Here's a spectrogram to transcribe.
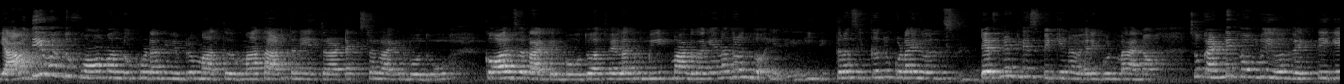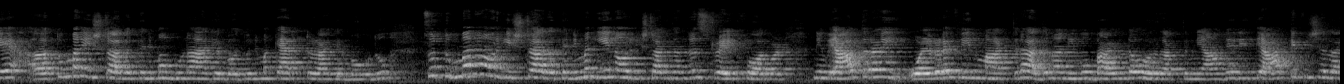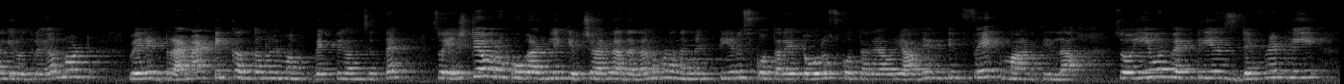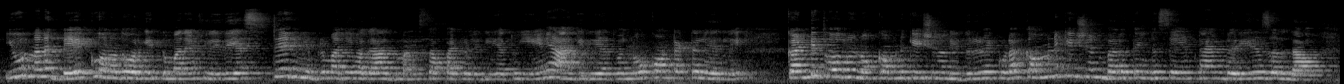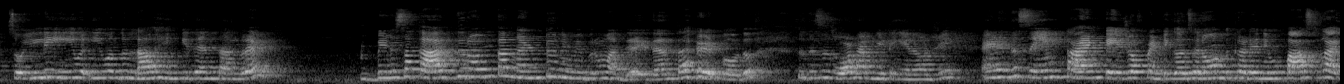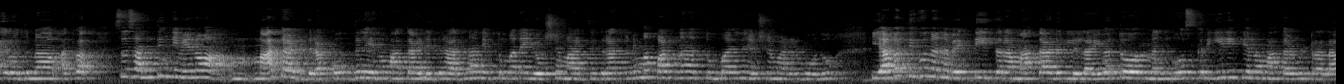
ಯಾವುದೇ ಒಂದು ಫಾರ್ಮ್ ಅಲ್ಲೂ ಕೂಡ ನೀವಿಬ್ರು ಮಾತು, ಮಾತಾಡ್ತಾನೆ ಇರ್ತಾರ. ಟೆಕ್ಸ್ಟ್ ಅಲ್ಲಿ ಆಗಿರ್ಬೋದು ಕಾಲ್ಸ್ ಅಲ್ಲಿ ಆಗಿರ್ಬೋದು, ಅಥವಾ ಎಲ್ಲಾದ್ರೂ ಮೀಟ್ ಮಾಡಿದಾಗ ಏನಾದ್ರೂ ಒಂದು ಈ- ತರ ಸಿಕ್ಕಿದ್ರು ಕೂಡ you will definitely speak in a very good man so ಖಂಡಿತವಾಗ್ಲೂ ಈ ಒಂದು ವ್ಯಕ್ತಿಗೆ ತುಂಬಾನೇ ಇಷ್ಟ ಆಗುತ್ತೆ. ನಿಮ್ಮ ಗುಣ ಆಗಿರ್ಬೋದು, ನಿಮ್ಮ ಕ್ಯಾರೆಕ್ಟರ್ ಆಗಿರ್ಬಹುದು ಸೊ ಇಷ್ಟ ಆಗುತ್ತೆ. ನಿಮಗೆ ಏನು ಅವ್ರಿಗೆ ಇಷ್ಟ ಆಗುತ್ತೆ ಅಂದ್ರೆ ಸ್ಟ್ರೈಟ್ ಫಾರ್ವರ್ಡ್ ನೀವು ಯಾವ ತರ ಒಳಗಡೆ ಫೀಲ್ ಮಾಡ್ತೀರಾ ಅದನ್ನ ನೀವು ಬಾಯಿಂದ ಹೊರಗೆ ಹಾಕ್ತೀನಿ. ಯಾವುದೇ ರೀತಿ ಆರ್ಟಿಫಿಷಿಯಲ್ ಆಗಿರೋದಿಲ್ಲ. You are not very dramatic ಅಂತಾನು ನಿಮ್ಮ ವ್ಯಕ್ತಿಗೆ ಅನ್ಸುತ್ತೆ. ಸೊ ಎಷ್ಟೇ ಅವರು ಕೂಗಾಡ್ಲಿ, ಕಿರ್ಚಾಡ್ಲಿ, ಅದೆಲ್ಲನೂ ಕೂಡ ನನ್ನ ಮೇಲೆ ತೀರಿಸ್ಕೋತಾರೆ, ತೋರಿಸ್ಕೋತಾರೆ. ಅವ್ರು ಯಾವುದೇ ರೀತಿ ಫೇಕ್ ಮಾಡ್ತಿಲ್ಲ. ಸೊ ಈ ಒಂದು ವ್ಯಕ್ತಿ ಇಸ್ ಡೆಫಿನೆಟ್ಲಿ ಇವ್ರು ನನಗೆ ಬೇಕು ಅನ್ನೋದು ಅವ್ರಿಗೆ ತುಂಬಾನೇ ಫೀಲ್ ಇದೆ. ಎಷ್ಟೇ ನಿಮ್ಮಿಬ್ರ ಮಧ್ಯೆ ಇವಾಗ ಮನಸ್ತಾಪಗಳಿರಲಿ ಅಥವಾ ಏನೇ ಆಗಿರಲಿ, ಅಥವಾ ನೋ ಕಾಂಟ್ಯಾಕ್ಟಲ್ಲಿ ಇರ್ಲಿ ಖಂಡಿತವಾಗ್ಲೂ ನೋ ಕಮ್ಯುನಿಕೇಶನ್ ಅಲ್ಲಿ ಇದ್ರೆ ಕೂಡ ಕಮ್ಯುನಿಕೇಶನ್ ಬರುತ್ತೆ in the same time there is a love so ಇಲ್ಲಿ ಈ ಒಂದು ಲವ್ ಹೆಂಗಿದೆ ಅಂತ ಅಂದ್ರೆ ಬಿಡಿಸಕ್ ಆಗ್ದಿರೋ ನಂಟು ನಿಮ್ಮಿಬ್ರು ಮಧ್ಯ ಇದೆ ಅಂತ ಹೇಳ್ಬೋದು. So this is what I'm getting energy and in the same time page of pentacles ಏನೋ ಒಂದು ಕಡೆ ನೀವು ಪಾಸ್ಟ್ ಆಗಿರೋದನ್ನ ಅಥವಾ ಸೊ ಸಮಥಿಂಗ್ ನೀವೇನೋ ಮಾತಾಡಿದಿರಾ ಕೋಪದಲ್ಲಿ ಏನೋ ಮಾತಾಡಿದ್ರ ಅದನ್ನ ನೀವು ತುಂಬಾನೇ ಯೋಚನೆ ಮಾಡ್ತಿದ್ರ ಅಥವಾ ನಿಮ್ಮ ಪಾರ್ಟ್ನರ್ ತುಂಬಾನೇ ಯೋಚನೆ ಮಾಡಿರ್ಬೋದು. ಯಾವತ್ತಿಗೂ ನನ್ನ ವ್ಯಕ್ತಿ ಈ ತರ ಮಾತಾಡಿರ್ಲಿಲ್ಲ. ಇವತ್ತು ಅವ್ರು ನನಗೋಸ್ಕರ ಈ ರೀತಿ ಎಲ್ಲ ಮಾತಾಡ್ಬಿಟ್ರಲ್ಲ,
